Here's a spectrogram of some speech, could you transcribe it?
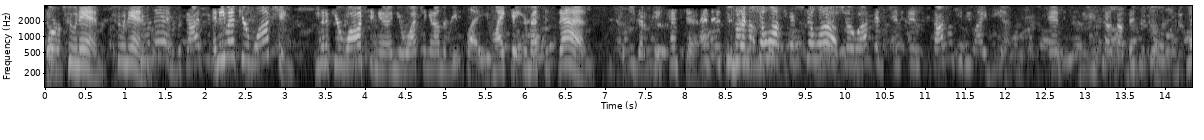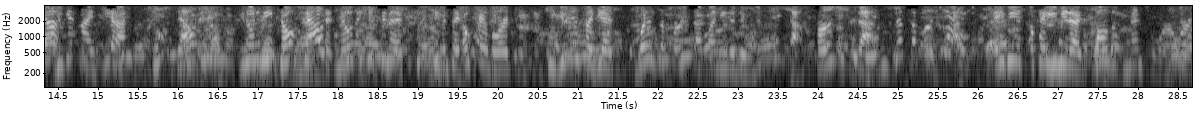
So Or tune in, tune in. tune in. But God's And even if you're watching, even if you're watching it and you're watching it on the replay, you might get your message then. But you got to pay attention. And if you got to show up. You got to show up. show up, and, and, and God will give you ideas. And you talk about business owners. You, know, Yeah. you get an idea, don't doubt it. You know what I mean? Don't doubt it. Know that He's going to equip you and say, okay, Lord, He give me this idea. What is the first step I need to do? Just take that first step. Just the first step. Maybe it's, okay, you need to call this mentor, or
